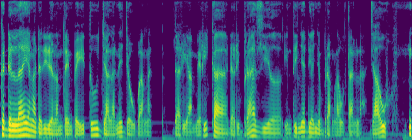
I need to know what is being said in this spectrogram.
kedelai yang ada di dalam tempe itu jalannya jauh banget. Dari Amerika, dari Brazil, intinya dia nyebrang lautan lah, jauh.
